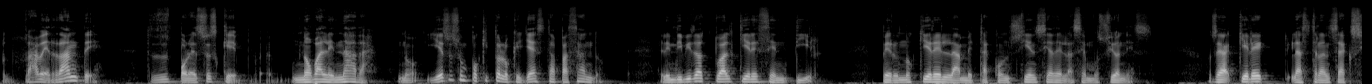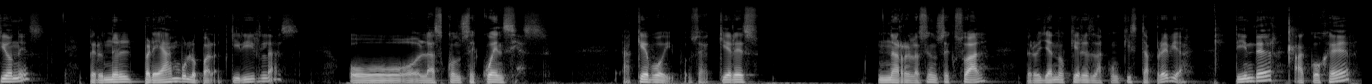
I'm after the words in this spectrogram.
pues, aberrante. Entonces, por eso es que no vale nada. Y eso es un poquito lo que ya está pasando. El individuo actual quiere sentir, pero no quiere la metaconciencia de las emociones. O sea, quiere las transacciones, pero no el preámbulo para adquirirlas o las consecuencias. ¿A qué voy? O sea, quieres una relación sexual, pero ya no quieres la conquista previa. Tinder, acoger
